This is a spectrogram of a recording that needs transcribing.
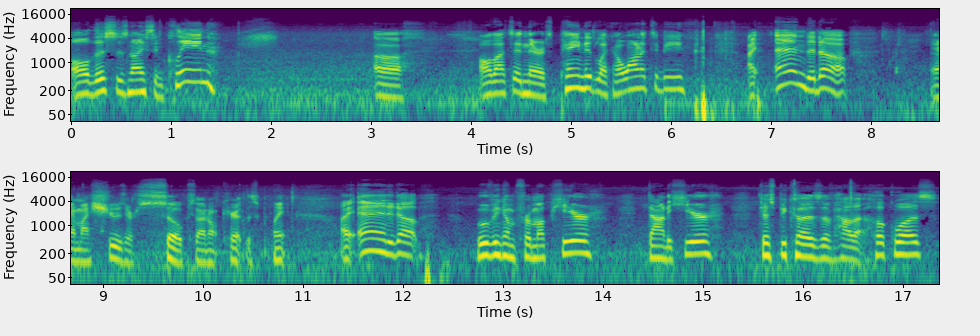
all this is nice and clean. Uh, all that's in there is painted like I want it to be. I ended up, and my shoes are soaked, so I don't care at this point. I ended up moving them from up here down to here just because of how that hook was,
